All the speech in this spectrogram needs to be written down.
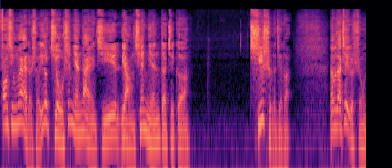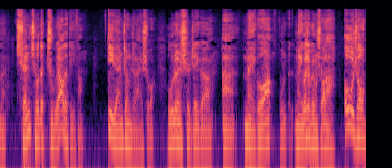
方兴未艾的时候，一个九十年代及两千年的这个起始的阶段，那么在这个时候呢，全球的主要的地方地缘政治来说，无论是这个啊美国，美国就不用说了，欧洲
